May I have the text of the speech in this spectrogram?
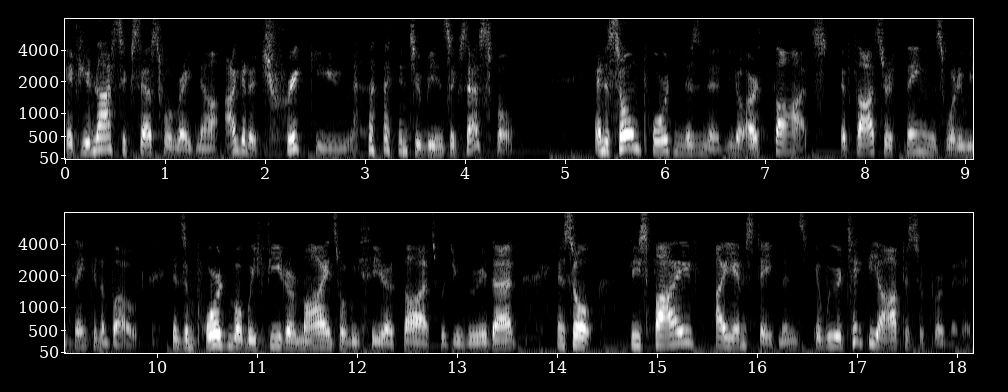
if you're not successful right now, I'm going to trick you into being successful. And it's so important, isn't it? You know, our thoughts. If thoughts are things, what are we thinking about? It's important what we feed our minds, what we feed our thoughts. Would you agree with that? And so these five I am statements, if we were to take the opposite for a minute,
